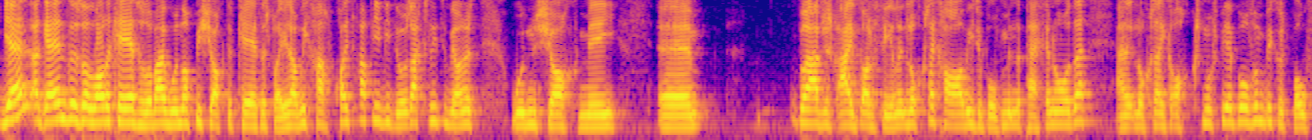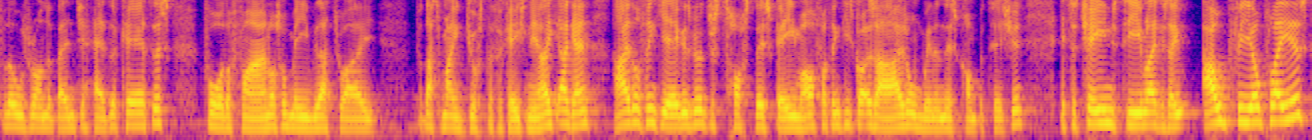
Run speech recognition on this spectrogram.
yeah, again, there's a lot of Curtis Love. I would not be shocked if Curtis plays. I'd be ha quite happy if he does, actually, to be honest. Wouldn't shock me. Um, but I've just, I've got a feeling. It looks like Harvey's above him in the pecking order, and it looks like Ox must be above him because both of those were on the bench ahead of Curtis for the final, so maybe that's why that's my justification here. Like, again, I don't think Jürgen's going to just toss this game off. I think he's got his eyes on winning this competition. It's a changed team, like I say. Outfield players,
